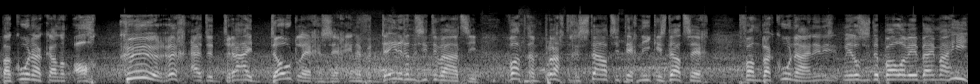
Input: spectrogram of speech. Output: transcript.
Bakuna kan hem oh, keurig uit de draai doodleggen zeg. In een verdedigende situatie. Wat een prachtige staaltje-techniek is dat zeg. Van Bakuna. En inmiddels is de bal weer bij Mahi.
